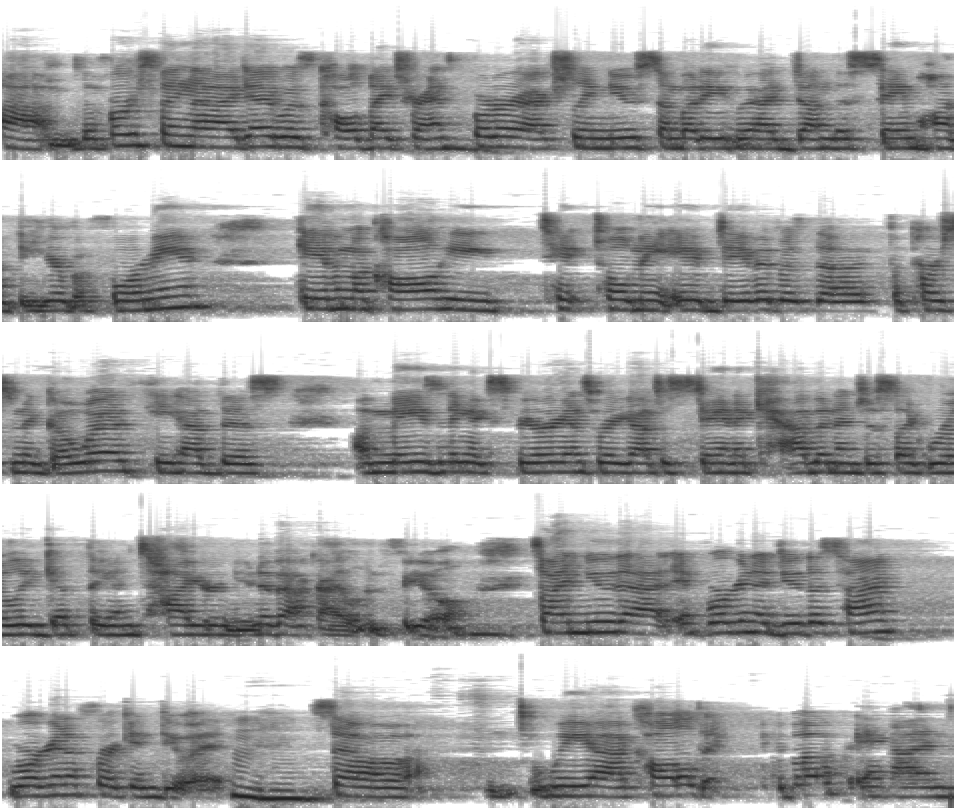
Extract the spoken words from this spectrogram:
um, the first thing that I did was called my transporter. I actually knew somebody who had done the same hunt the year before me. Gave him a call. He t- told me Abe David was the, the person to go with. He had this amazing experience where he got to stay in a cabin and just like really get the entire Nunivak Island feel. So I knew that if we're going to do this hunt, we're going to freaking do it. Mm-hmm. So we uh, called up and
